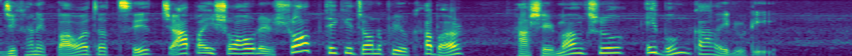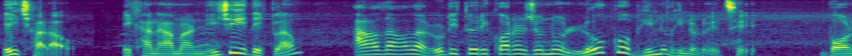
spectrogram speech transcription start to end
যেখানে পাওয়া যাচ্ছে চাপাই শহরের সব থেকে জনপ্রিয় খাবার, হাঁসের মাংস এবং কালাই রুটি। এছাড়াও, এখানে আমরা নিজেই দেখলাম আলাদা আলাদা রুটি তৈরি করার জন্য লোকও ভিন্ন ভিন্ন রয়েছে। বড়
